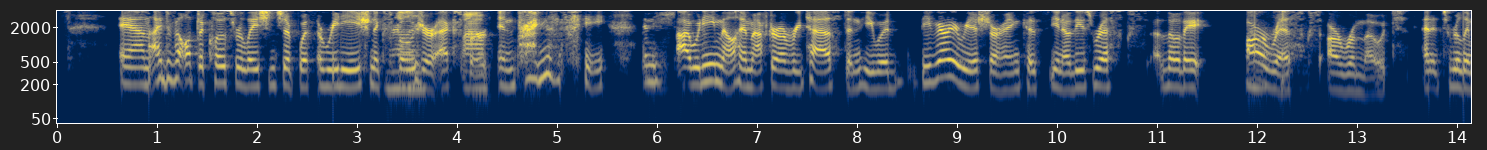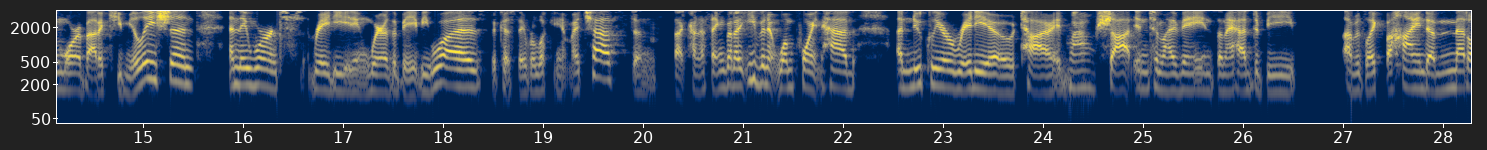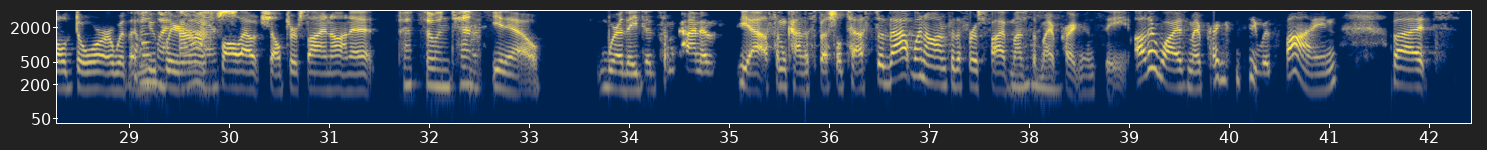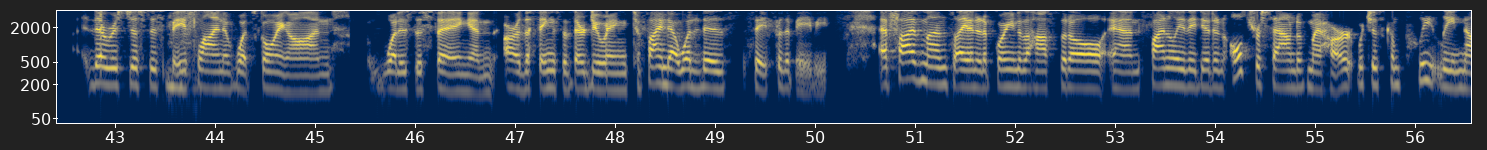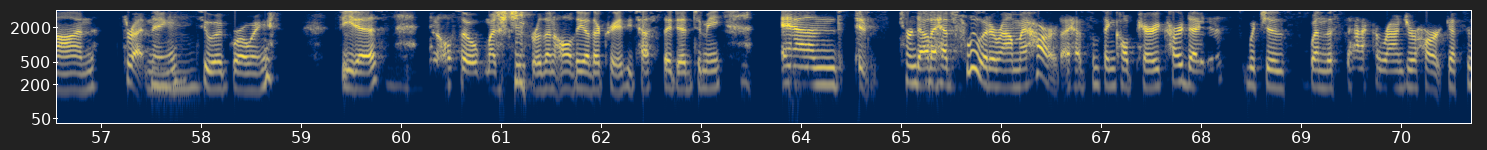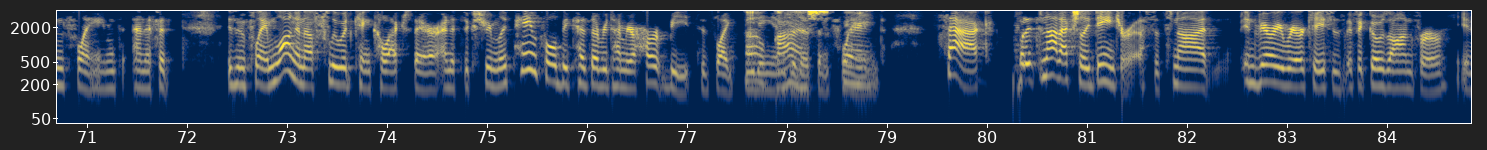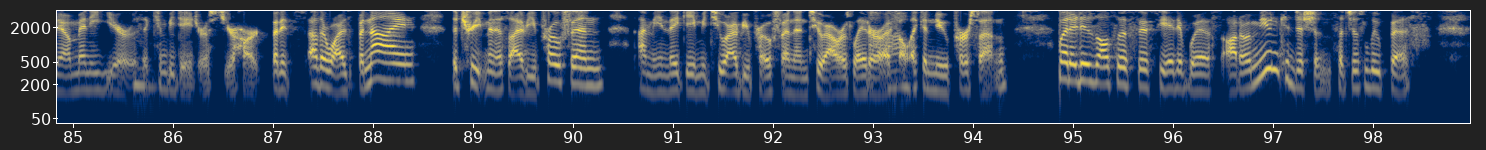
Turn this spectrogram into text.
And I developed a close relationship with a radiation exposure really? expert wow. in pregnancy. And I would email him after every test and he would be very reassuring because, you know, these risks, though they our mm-hmm. risks are remote and it's really more about accumulation. And they weren't radiating where the baby was because they were looking at my chest and that kind of thing. But I even at one point had a nuclear radio tied wow. shot into my veins and I had to be, I was like behind a metal door with a oh nuclear fallout shelter sign on it. That's so intense. You know, where they did some kind of yeah some kind of special test so that went on for the first five months really? of my pregnancy otherwise my pregnancy was fine but there was just this mm-hmm. baseline of what's going on what is this thing and are the things that they're doing to find out what it is safe for the baby at five months i ended up going to the hospital and finally they did an ultrasound of my heart which is completely non-threatening mm-hmm. to a growing fetus mm-hmm. and also much cheaper than all the other crazy tests they did to me. And it turned out I had fluid around my heart. I had something called pericarditis, which is when the sac around your heart gets inflamed. And if it is inflamed long enough, fluid can collect there. And it's extremely painful because every time your heart beats, it's like oh, beating oh, into this inflamed right. sac but it's not actually dangerous. It's not in very rare cases. If it goes on for, you know, many years, mm-hmm. it can be dangerous to your heart, but it's otherwise benign. The treatment is ibuprofen. I mean, they gave me two ibuprofen and two hours later, I felt like a new person. But it is also associated with autoimmune conditions such as lupus.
